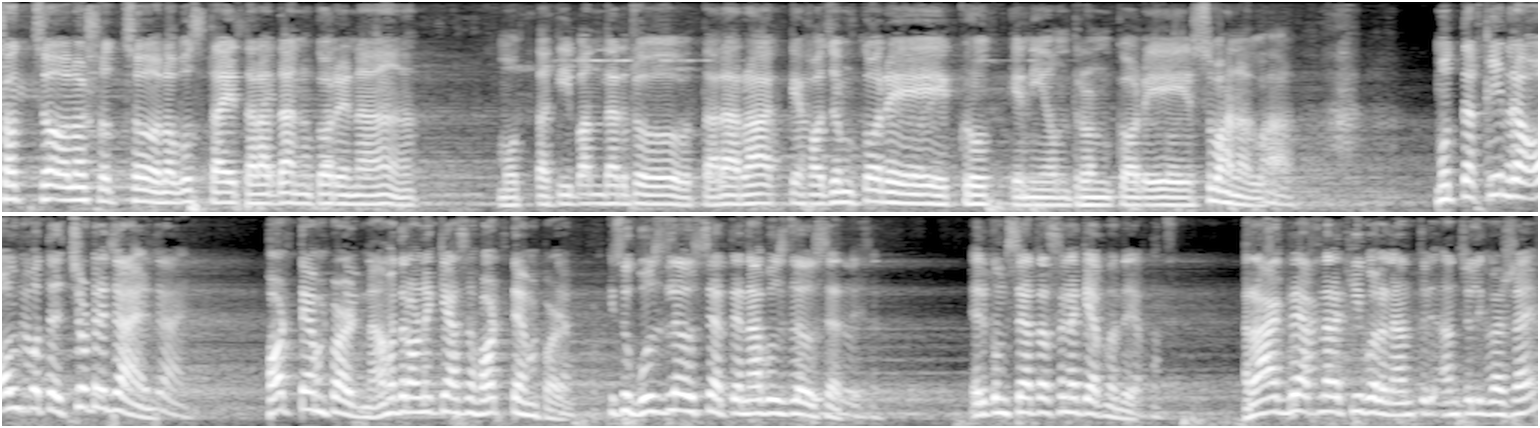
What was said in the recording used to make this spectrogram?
সচ্ছল অসচ্ছল অবস্থায় তারা দান করে না। মোত্তাকি বান্দার তো তারা রাগকে হজম করে ক্রোধকে নিয়ন্ত্রণ করে। সুবহানাল্লাহ। মুত্তাকিনরা অল্পতে চটে যায়। হট টেম্পার্ড না আমাদের অনেকে আছে হট টেম্পার্ড কিছু বুঝলেও সাথে না বুঝলেও সাথে এরকম স্যাত আছে নাকি আপনাদের? রাগ রে আপনারা কি বলেন আঞ্চলিক ভাষায়?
